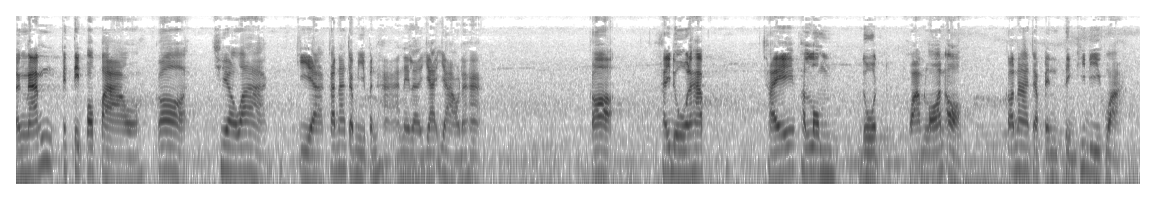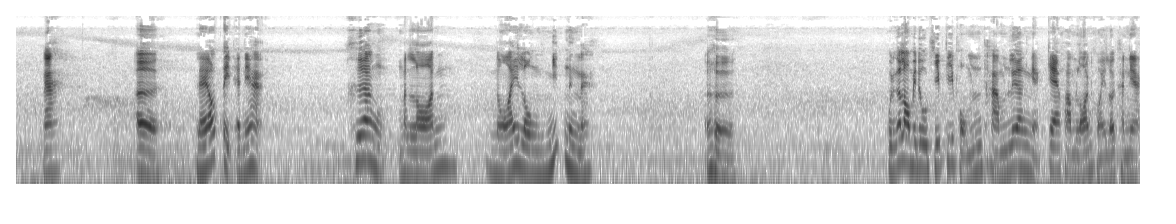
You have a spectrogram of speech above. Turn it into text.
ดังนั้นไปติดเปล่าๆก็เชื่อว่าเกียร์ก็น่าจะมีปัญหาในระยะยาวนะฮะ ก็ให้ดูนะครับ ใช้พัดลมดูดความร้อนออก ก็น่าจะเป็นสิ่งที่ดีกว่านะ เออ แล้วติดอันเนี้ยเครื่องมันร้อนน้อยลงนิดนึงนะ เออ คุณก็ลองไปดูคลิปที่ผมทำเรื่องเนี่ย แก้ความร้อนของไอ้รถคันเนี้ย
